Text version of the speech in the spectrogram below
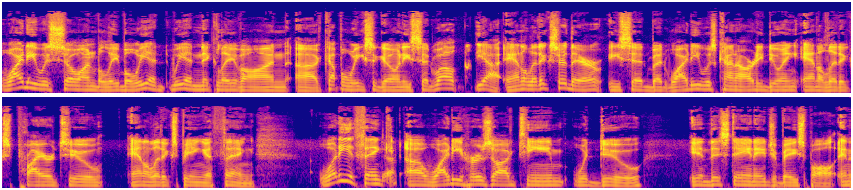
Whitey was so unbelievable. We had we had Nick Leyva on uh, a couple weeks ago, and he said, "Well, yeah, analytics are there." He said, but Whitey was kind of already doing analytics prior to analytics being a thing. What do you think yeah. uh, Whitey Herzog team would do in this day and age of baseball, and,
